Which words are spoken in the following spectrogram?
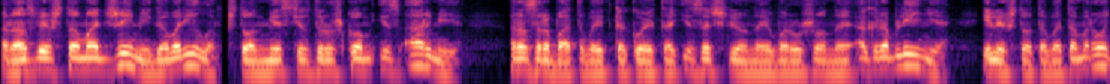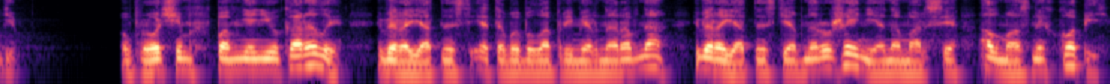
Разве что мать Джимми говорила, что он вместе с дружком из армии разрабатывает какое-то изощренное вооруженное ограбление или что-то в этом роде. Впрочем, по мнению Кареллы, вероятность этого была примерно равна вероятности обнаружения на Марсе алмазных копий.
